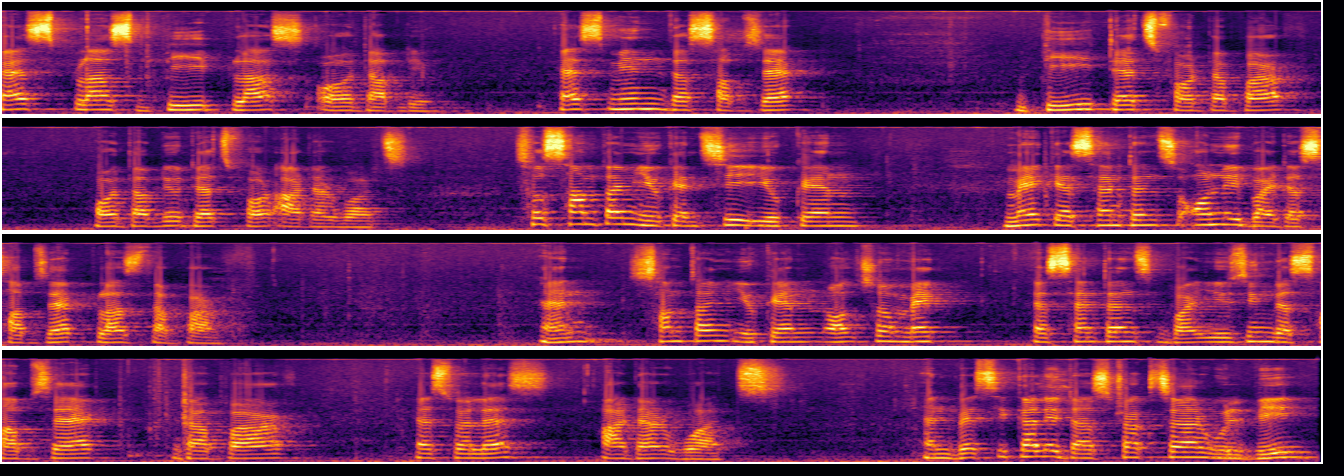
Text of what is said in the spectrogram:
S plus V plus OW. S means the subject, V that's for the verb, or W that's for other words. So sometimes you can see you can make a sentence only by the subject plus the verb. And sometimes you can also make a sentence by using the subject, the verb, as well as other words. And basically the structure will be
